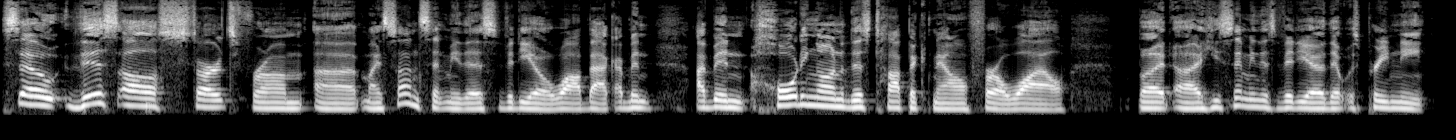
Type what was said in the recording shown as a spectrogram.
so this all starts from uh, my son sent me this video a while back. I've been I've been holding on to this topic now for a while, but uh, he sent me this video that was pretty neat.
